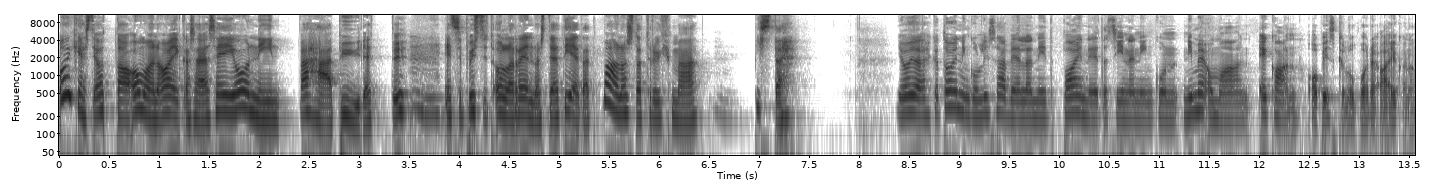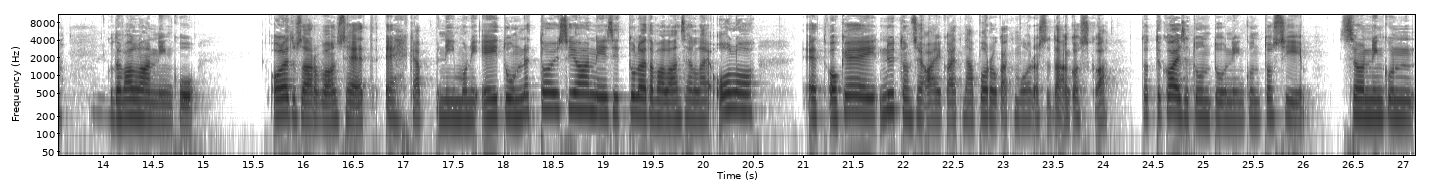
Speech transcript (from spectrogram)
oikeasti ottaa oman aikansa ja se ei ole niin vähän pyydetty, mm. että sä pystyt olla rennosti ja tietää, että mä oon ostat ryhmää. Piste. Joo, ja ehkä toi niin kuin lisää vielä niitä paineita siinä niin kuin nimenomaan ekan opiskeluvuoden aikana. Mm. Kun tavallaan niin kuin, oletusarvo on se, että ehkä niin moni ei tunne toisiaan, niin sitten tulee tavallaan sellainen olo, että okei, nyt on se aika, että nämä porukat muodostetaan, koska totta kai se tuntuu niin kuin tosi, se, on niin kuin,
